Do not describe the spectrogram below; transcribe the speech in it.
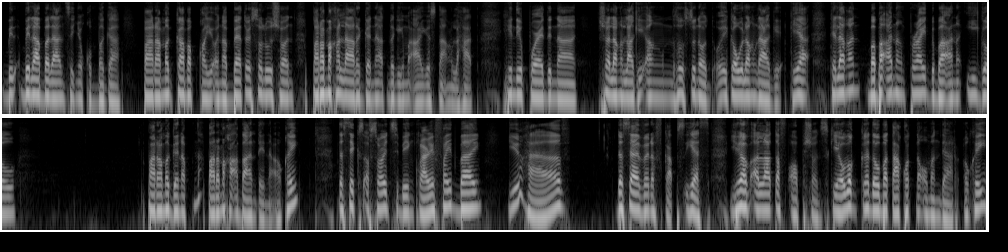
bilabalansin nyo kumbaga, para mag-come up kayo on a better solution para makalarga na at maging maayos na ang lahat. Hindi pwede na siya lang lagi ang nasusunod o ikaw lang lagi. Kaya kailangan babaan ng pride, babaan ng ego para maganap na, para makaabante na, okay? The Six of Swords being clarified by you have the Seven of Cups. Yes, you have a lot of options. Kaya wag ka daw matakot na umandar. Okay?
